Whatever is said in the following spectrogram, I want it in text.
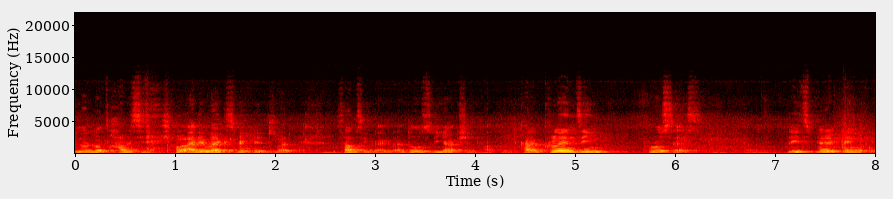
you know, not hallucination. I never experienced, but something like that. Those reactions happen. Kind of cleansing process. It's very painful.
